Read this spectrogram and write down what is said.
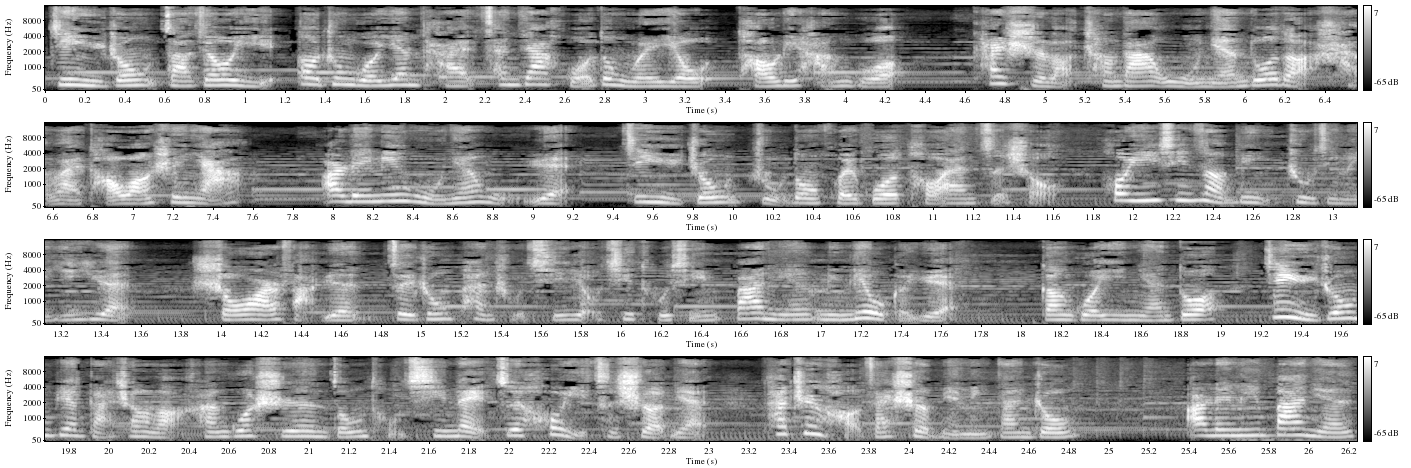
金宇中早就以到中国烟台参加活动为由逃离韩国，开始了长达五年多的海外逃亡生涯。二零零五年五月，金宇中主动回国投案自首，后因心脏病住进了医院。首尔法院最终判处其有期徒刑八年零六个月。刚过一年多，金宇中便赶上了韩国时任总统期内最后一次赦免，他正好在赦免名单中。二零零八年，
